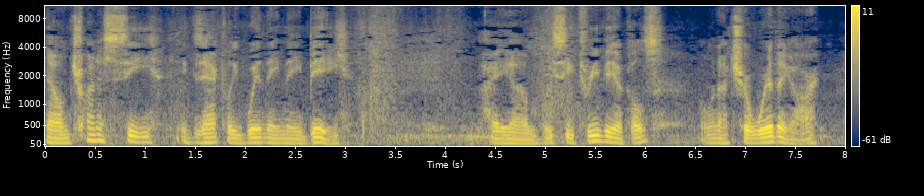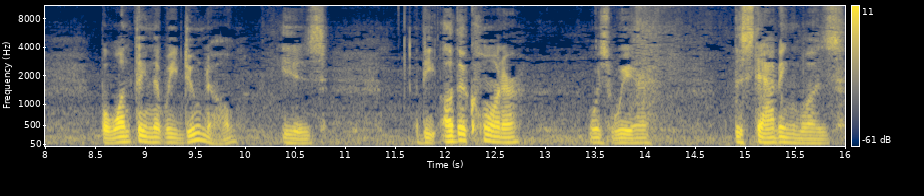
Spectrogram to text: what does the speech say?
Now I'm trying to see exactly where they may be. I um, we see three vehicles. but We're not sure where they are. But one thing that we do know is the other corner was where the stabbing was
